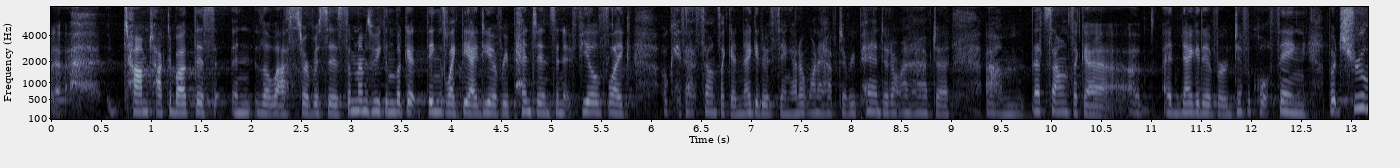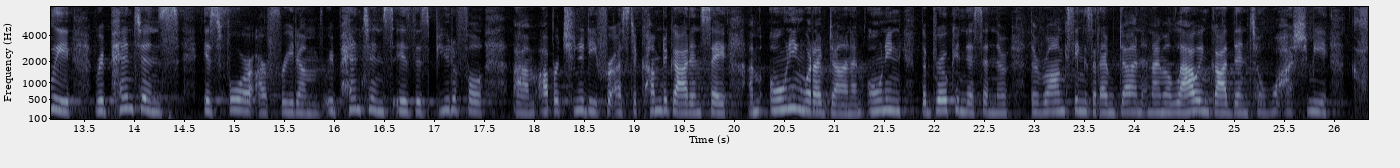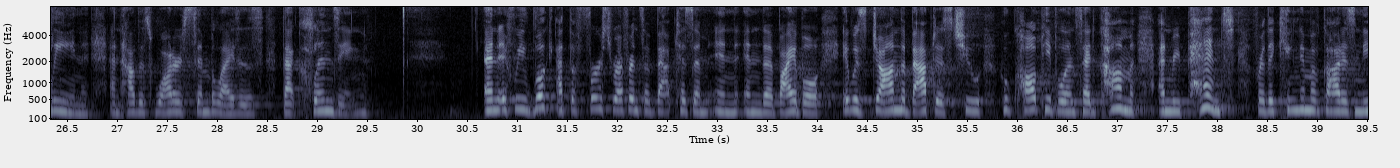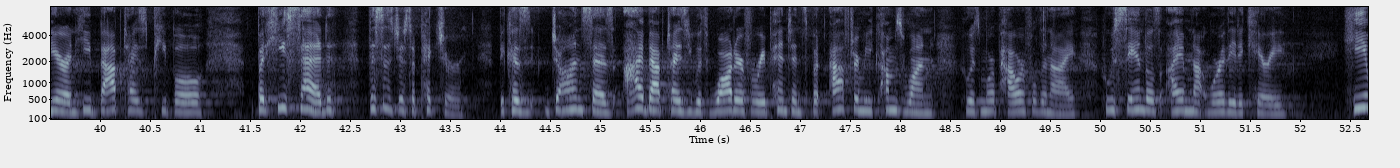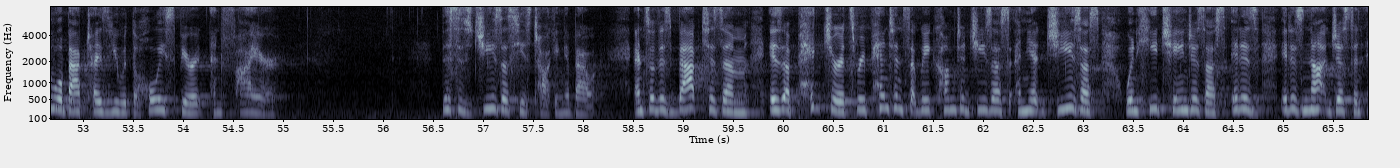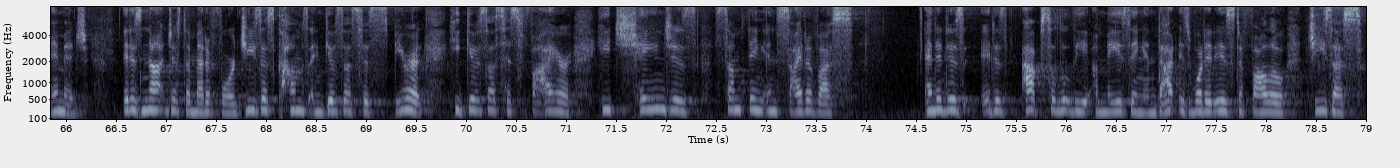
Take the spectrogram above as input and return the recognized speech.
Tom talked about this in the last services. Sometimes we can look at things like the idea of repentance, and it feels like, okay, that sounds like a negative thing. I don't want to have to repent. I don't want to have to, um, that sounds like a, a, a negative or difficult thing. But truly, repentance is for our freedom. Repentance is this beautiful um, opportunity for us to come to God and say, I'm owning what I've done. I'm owning the brokenness and the, the wrong things that I've done, and I'm allowing God then to wash me clean, and how this water symbolizes that cleansing. And if we look at the first reference of baptism in, in the Bible, it was John the Baptist who, who called people and said, Come and repent, for the kingdom of God is near. And he baptized people. But he said, This is just a picture. Because John says, I baptize you with water for repentance, but after me comes one who is more powerful than I, whose sandals I am not worthy to carry. He will baptize you with the Holy Spirit and fire. This is Jesus he's talking about. And so, this baptism is a picture, it's repentance that we come to Jesus, and yet, Jesus, when He changes us, it is, it is not just an image, it is not just a metaphor. Jesus comes and gives us His Spirit, He gives us His fire, He changes something inside of us. And it is, it is absolutely amazing, and that is what it is to follow Jesus.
